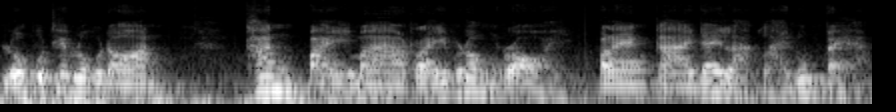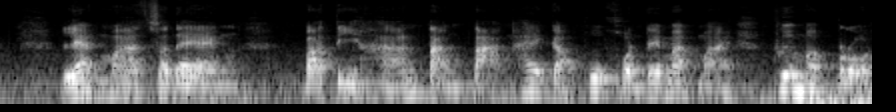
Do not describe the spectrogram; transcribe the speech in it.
หลวงปู่เทพโลกอุดร ท่านไปมาไร้ร่องรอย แปลงกายได้หลากหลายรูปแบบ และมาแสดงปาฏิหาริย์ต่างๆ ให้กับผู้คนได้มากมาย เพื่อมาโปรด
